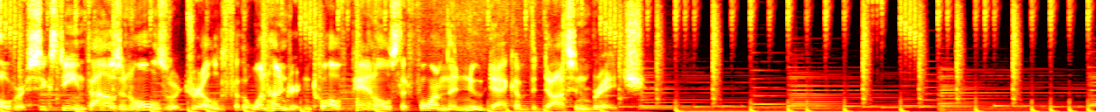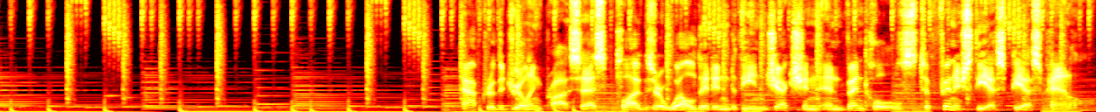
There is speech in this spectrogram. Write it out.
Over 16,000 holes were drilled for the 112 panels that form the new deck of the Dawson Bridge. After the drilling process, plugs are welded into the injection and vent holes to finish the SPS panel.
